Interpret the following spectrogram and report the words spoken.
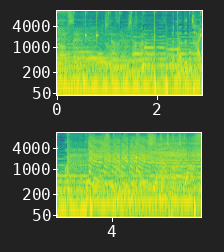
know what I'm saying? Another tight mic. See, I'ma talk to y'all.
